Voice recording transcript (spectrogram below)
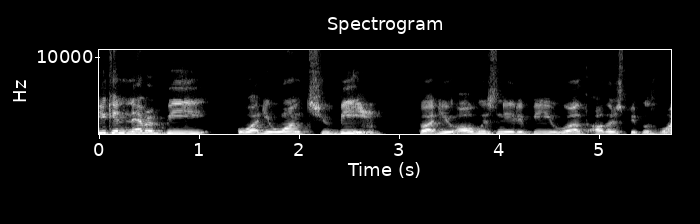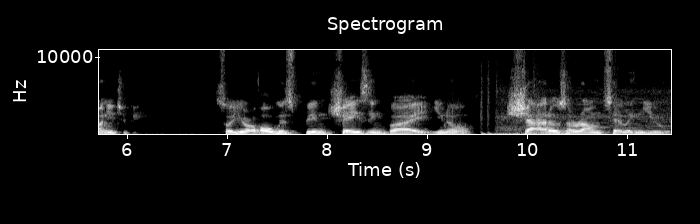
you can never be what you want to be but you always need to be what others people want you to be. So you're always being chasing by you know shadows around telling you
